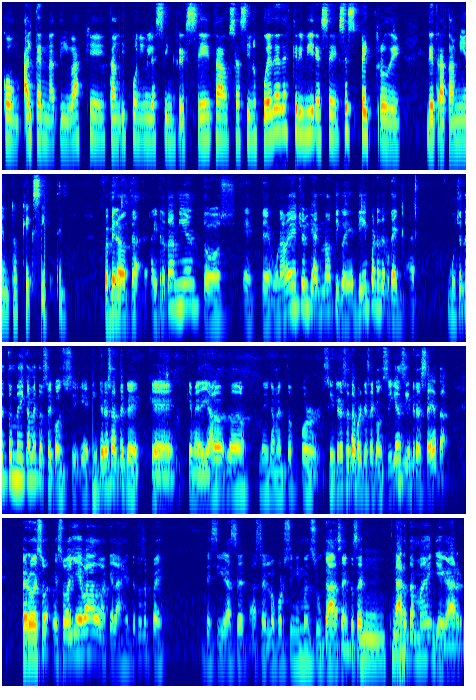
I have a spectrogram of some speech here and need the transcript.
con alternativas que están disponibles sin receta? O sea, si nos puede describir ese, ese espectro de de tratamientos que existen? Pues mira, hay tratamientos, este, una vez hecho el diagnóstico, y es bien importante porque muchos de estos medicamentos se consiguen, es interesante que, me diga lo, de los medicamentos por, sin receta, porque se consiguen sin receta, pero eso, eso ha llevado a que la gente entonces pues decide hacer, hacerlo por sí mismo en su casa. Entonces, tarda más en llegar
